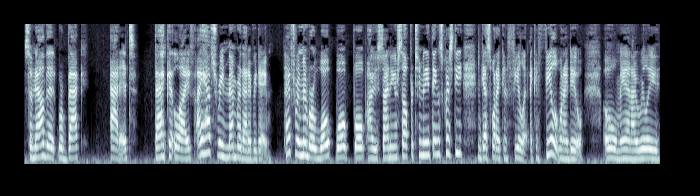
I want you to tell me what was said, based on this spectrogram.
So now that we're back at it, back at life, I have to remember that every day. I have to remember, whoop, whoop, whoop, how you're signing yourself for too many things, Christy. And guess what? I can feel it. I can feel it when I do. Oh man, I really,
